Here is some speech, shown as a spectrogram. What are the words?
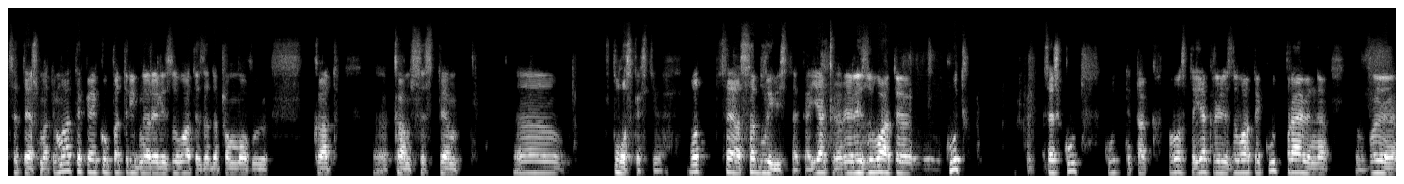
Це теж математика, яку потрібно реалізувати за допомогою CAD, е, CAM-систем е, в плоскості. от це особливість така, як реалізувати кут. Це ж кут, кут не так просто. Як реалізувати кут правильно в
